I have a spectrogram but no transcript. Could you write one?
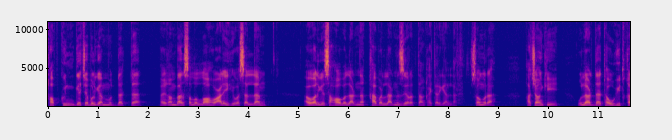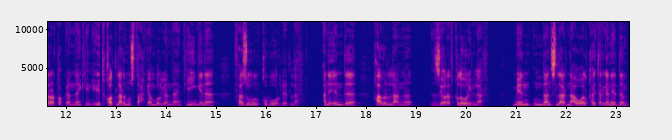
topgungacha bo'lgan muddatda payg'ambar sollallohu alayhi vasallam avvalgi sahobalarni qabrlarini ziyoratdan qaytarganlar. So'ngra qachonki ularda tavhid qaror topgandan keyin e'tiqodlari mustahkam bo'lgandan keyingina fazurul qubur dedilar. Ana endi qabrlarni ziyorat qilaveringlar. Men undan sizlarni avval qaytargan edim.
